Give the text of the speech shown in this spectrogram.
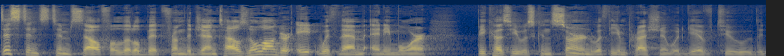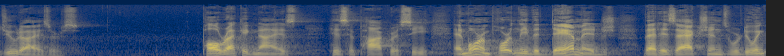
distanced himself a little bit from the Gentiles, no longer ate with them anymore, because he was concerned with the impression it would give to the Judaizers. Paul recognized his hypocrisy, and more importantly, the damage that his actions were doing,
